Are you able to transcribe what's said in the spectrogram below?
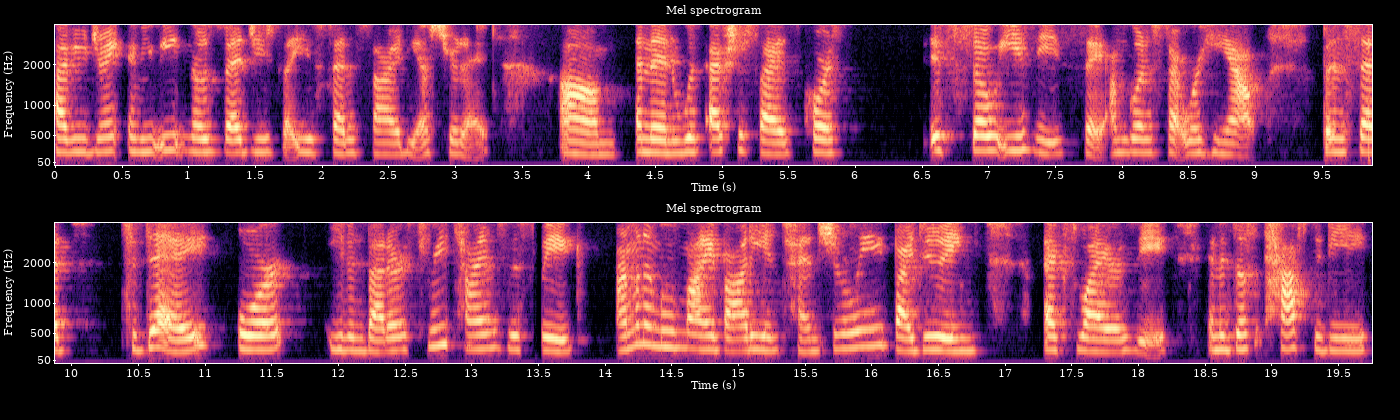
Have you drank have you eaten those veggies that you set aside yesterday? Um, and then with exercise, of course, it's so easy to say, I'm going to start working out. But instead, today, or even better, three times this week, I'm going to move my body intentionally by doing X, Y, or Z. And it doesn't have to be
